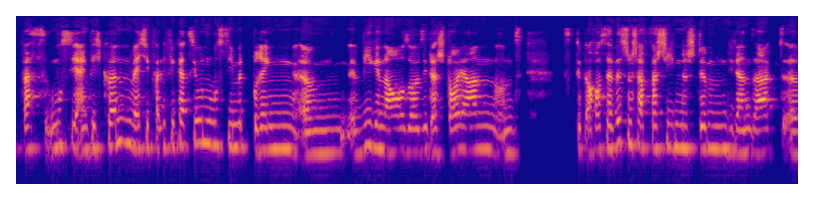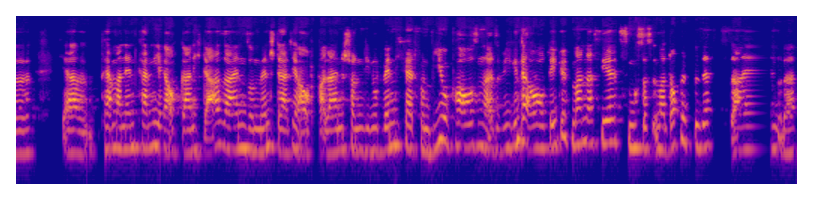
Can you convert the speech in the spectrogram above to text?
was muss sie eigentlich können? Welche Qualifikationen muss sie mitbringen? Ähm, wie genau soll sie das steuern? Und es gibt auch aus der Wissenschaft verschiedene Stimmen, die dann sagt, äh, ja, permanent kann ja auch gar nicht da sein. So ein Mensch, der hat ja auch alleine schon die Notwendigkeit von Biopausen. Also wie genau regelt man das jetzt? Muss das immer doppelt besetzt sein? Oder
